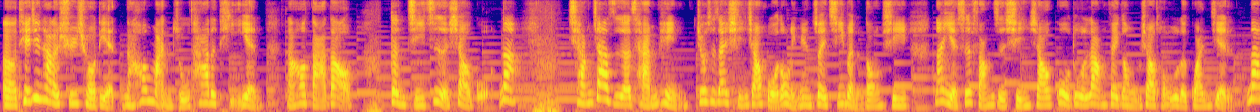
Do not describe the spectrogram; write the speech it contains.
呃贴近他的需求点，然后满足他的体验，然后达到更极致的效果。那强价值的产品就是在行销活动里面最基本的东西，那也是防止行销过度浪费跟无效投入的关键。那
